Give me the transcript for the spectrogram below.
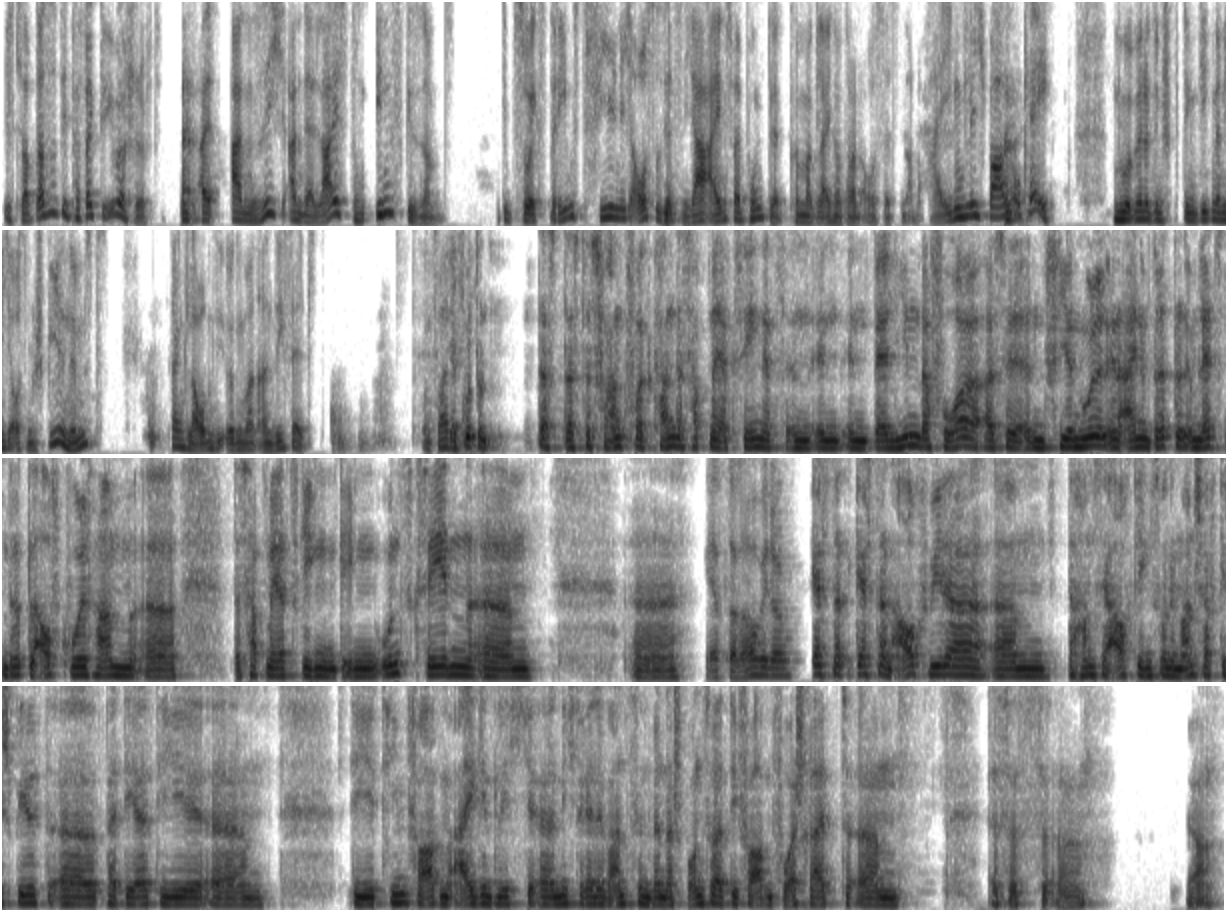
Ich glaube, das ist die perfekte Überschrift. Ja. Weil an sich, an der Leistung insgesamt gibt es so extremst viel nicht auszusetzen. Ja, ein, zwei Punkte können wir gleich noch dran aussetzen, aber eigentlich war es okay. Nur wenn du den, den Gegner nicht aus dem Spiel nimmst, dann glauben die irgendwann an sich selbst. Und zwar ja, gut, und dass, dass das Frankfurt kann, das hat man ja gesehen jetzt in, in, in Berlin davor, als sie ein 4-0 in einem Drittel, im letzten Drittel aufgeholt haben. Äh, das hat man jetzt gegen, gegen uns gesehen. Ähm, äh, Gestern auch wieder. Gestern, gestern auch wieder. Ähm, da haben sie ja auch gegen so eine Mannschaft gespielt, äh, bei der die, ähm, die Teamfarben eigentlich äh, nicht relevant sind, wenn der Sponsor die Farben vorschreibt. Ähm, es ist, äh, ja.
